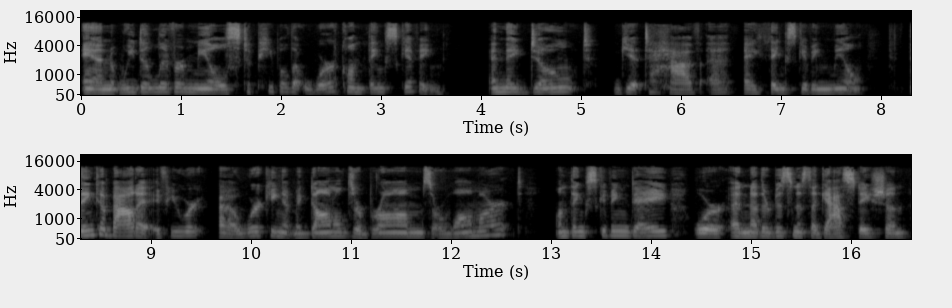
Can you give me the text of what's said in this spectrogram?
and we deliver meals to people that work on Thanksgiving and they don't get to have a, a Thanksgiving meal think about it if you were uh, working at McDonald's or Braum's or Walmart on Thanksgiving Day or another business, a gas station,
